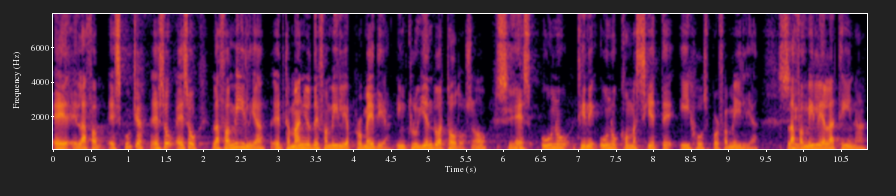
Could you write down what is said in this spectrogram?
Eh, la fam- escucha, eso, eso, la familia, el tamaño de familia promedia, incluyendo a todos, ¿no? Sí. Es uno, tiene 1,7 hijos por familia. La familia latina,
